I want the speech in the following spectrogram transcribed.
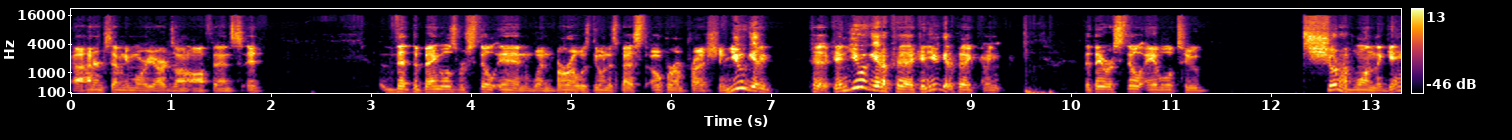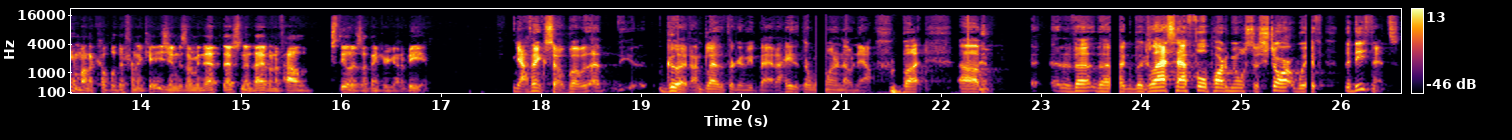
170 more yards on offense. It that the Bengals were still in when Burrow was doing his best Oprah impression. You get a pick, and you get a pick, and you get a pick. I mean, that they were still able to should have won the game on a couple different occasions. I mean, that that's an indictment of how the Steelers I think are going to be. Yeah, I think so. But uh, good. I'm glad that they're going to be bad. I hate that they're one to zero now. But um, the the the glass half full part of me wants to start with the defense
